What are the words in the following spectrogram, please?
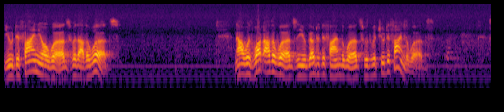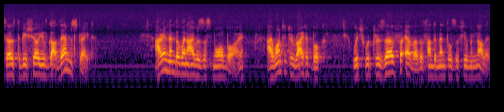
you define your words with other words. Now, with what other words are you going to define the words with which you define the words? So as to be sure you've got them straight. I remember when I was a small boy, I wanted to write a book which would preserve forever the fundamentals of human knowledge.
